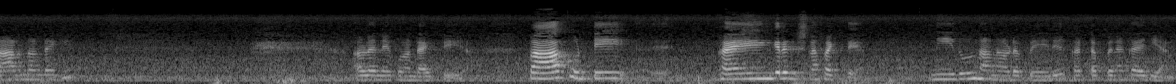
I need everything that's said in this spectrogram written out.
കാണുന്നുണ്ടെങ്കിൽ അവളെന്നെ കോണ്ടാക്ട് ചെയ്യുക. അപ്പം ആ കുട്ടി ഭയങ്കര കൃഷ്ണഭക്തയാണ്. നീതു എന്നാണ് അവിടെ പേര്. കട്ടപ്പനക്കാരിയാണ്.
